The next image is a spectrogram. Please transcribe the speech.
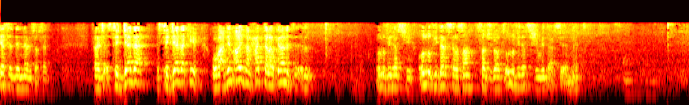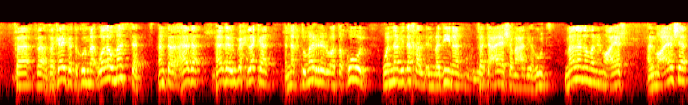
جسد النبي صلى الله عليه وسلم. فالسجادة السجادة كيف وبعدين أيضا حتى لو كانت. قول له في درس شيخ قول له في درس لو سمحت دلوقتي قول له في درس شيخ في درس النت ف... فكيف تكون. ولو مست أنت هذا هذا يبيح لك أنك تمرر وتقول والنبي دخل المدينة فتعايش مع اليهود ما لنا من المعايشة المعايشة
